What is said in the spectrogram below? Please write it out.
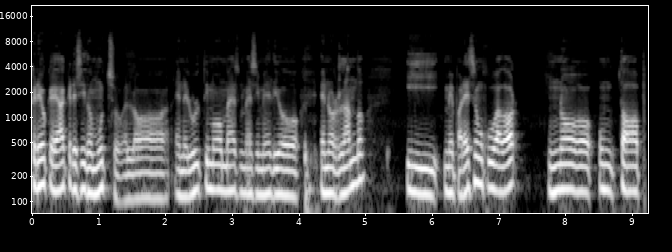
creo que ha crecido mucho en, lo- en el último mes, mes y medio en Orlando y me parece un jugador no un top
